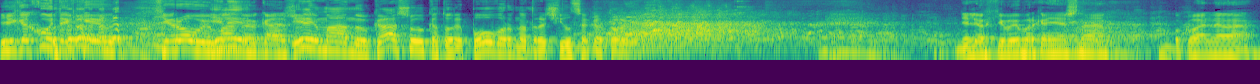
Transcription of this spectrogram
Или какую-то хе- херовую манную кашу. или манную кашу, который повар надрочился готовить. Нелегкий выбор, конечно. Буквально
